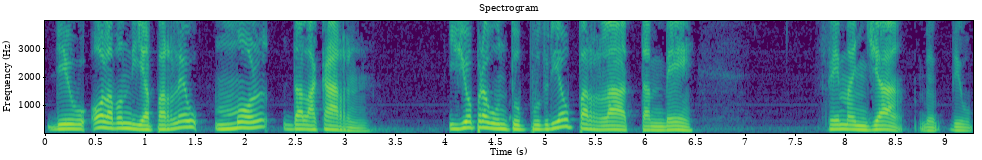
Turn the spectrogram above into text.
Diu, hola, bon dia, parleu molt de la carn. I jo pregunto, podríeu parlar també, fer menjar, bé, diu,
